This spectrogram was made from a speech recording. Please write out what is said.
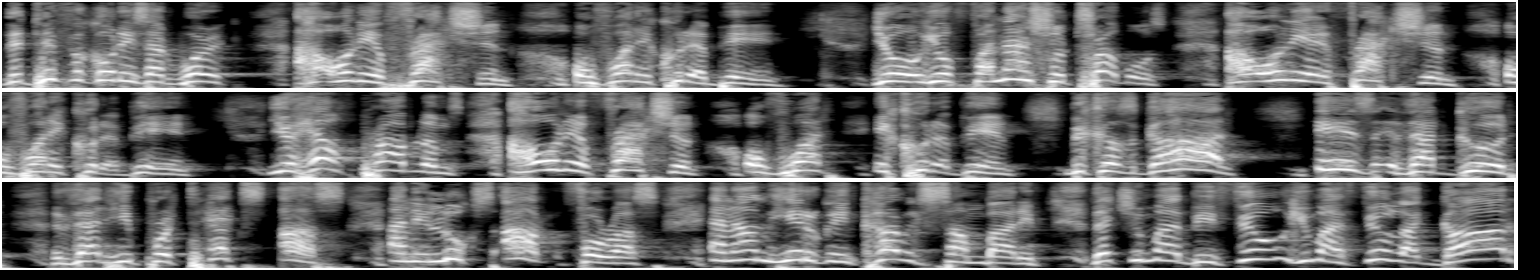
The difficulties at work are only a fraction of what it could have been. Your, your financial troubles are only a fraction of what it could have been. Your health problems are only a fraction of what it could have been because God is that good that he protects us and he looks out for us. And I'm here to encourage somebody that you might be feel, you might feel like God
